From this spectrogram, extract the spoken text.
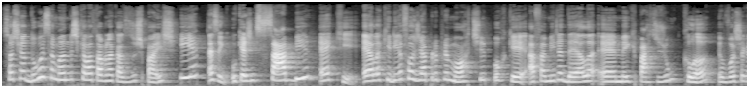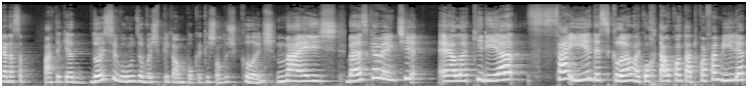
Só tinha duas semanas que ela tava na casa dos pais. E, assim, o que a gente sabe é que ela queria forjar a própria morte porque a família dela é meio que parte de um clã. Eu vou chegar nessa parte daqui a dois segundos, eu vou explicar um pouco a questão dos clãs. Mas, basicamente, ela queria sair desse clã, ela cortar o contato com a família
